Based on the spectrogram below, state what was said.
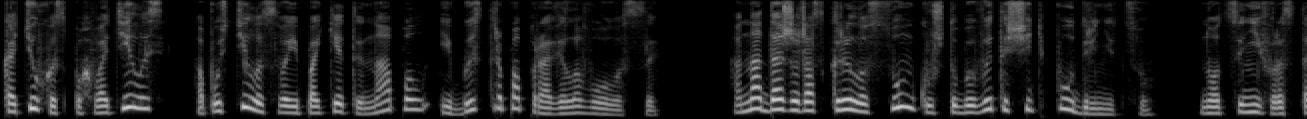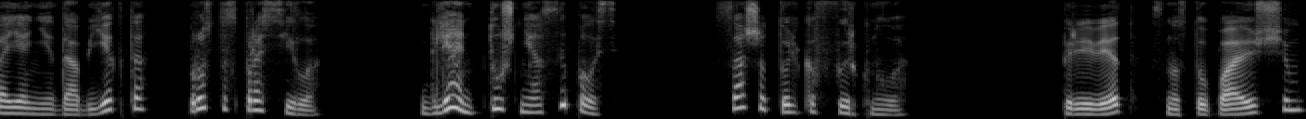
Катюха спохватилась, опустила свои пакеты на пол и быстро поправила волосы. Она даже раскрыла сумку, чтобы вытащить пудреницу, но, оценив расстояние до объекта, просто спросила. «Глянь, тушь не осыпалась?» Саша только фыркнула. «Привет, с наступающим!»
